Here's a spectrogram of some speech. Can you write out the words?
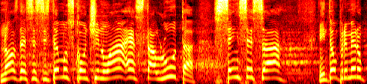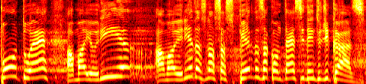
Nós necessitamos continuar esta luta sem cessar. Então, o primeiro ponto é a maioria, a maioria das nossas perdas acontece dentro de casa.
